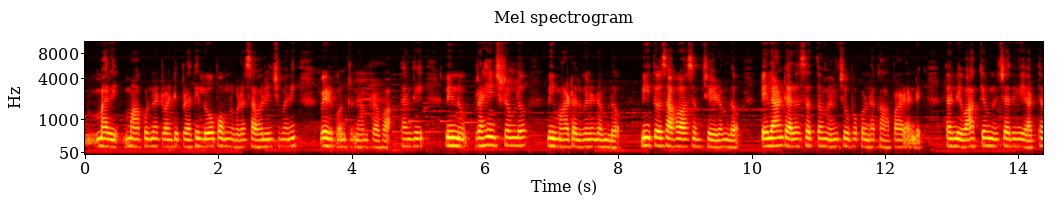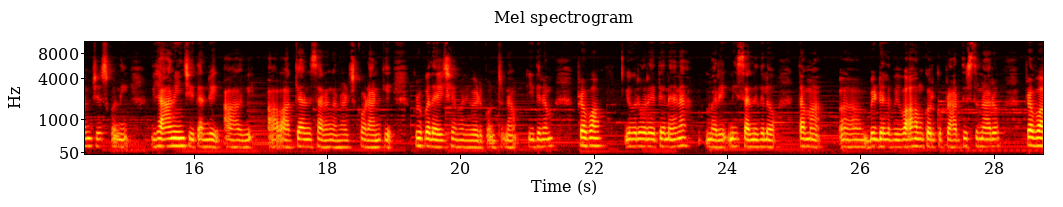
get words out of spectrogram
మరి మాకున్నటువంటి ప్రతి లోపమును కూడా సవరించమని వేడుకుంటున్నాం ప్రభా. తండ్రి నిన్ను గ్రహించడంలో నీ మాటలు వినడంలో నీతో సహవాసం చేయడంలో ఎలాంటి అలసత్వం మేము చూపకుండా కాపాడండి. తండ్రి వాక్యంను చదివి అర్థం చేసుకొని ధ్యానించి తండ్రి ఆ ఆ వాక్యానుసారంగా నడుచుకోవడానికి కృప దయచేయమని వేడుకుంటున్నాం. ఈ దినం ప్రభా ఎవరెవరైతేనైనా మరి నీ సన్నిధిలో తమ బిడ్డల వివాహం కొరకు ప్రార్థిస్తున్నారు. ప్రభా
